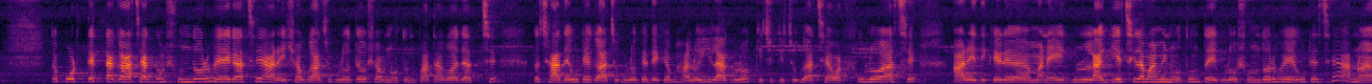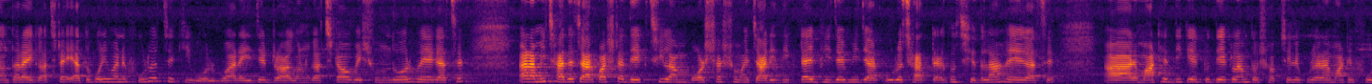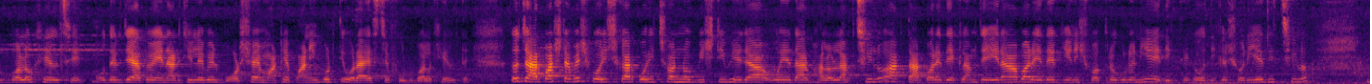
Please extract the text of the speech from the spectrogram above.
তো প্রত্যেকটা গাছ একদম সুন্দর হয়ে গেছে আর এইসব গাছগুলোতেও সব নতুন পাতা গজাচ্ছে। তো ছাদে উঠে গাছগুলোকে দেখে ভালোই লাগল। কিছু কিছু গাছে আবার ফুলও আছে। আর এদিকের মানে এইগুলো লাগিয়েছিলাম আমি নতুন, তো এগুলো সুন্দর হয়ে উঠেছে। আর নয়নতারা এই গাছটা এত পরিমাণে ফুল হচ্ছে, কি বলব? আর এই যে ড্রাগন গাছটাও বেশ সুন্দর হয়ে গেছে। আর আমি ছাদে চারপাশটা দেখছিলাম, বর্ষার সময় চারিদিকটাই ভিজে ভিজে, আর পুরো ছাদটা একদম ছেদলা হয়ে গেছে। আর মাঠের দিকে একটু দেখলাম তো সব ছেলেপুলেরা মাঠে ফুটবলও খেলছে। ওদের যে এত এনার্জি লেভেল বর্ষায় মাঠে পানি ভর্তি, ওরা এসছে ফুটবল খেলতে। তো চারপাশটা বেশ পরিষ্কার, পরিচ্ছন্ন, বৃষ্টি ভেজা ওয়েদার ভালো লাগছিল। আর তারপরে দেখলাম যে এরা আবার এদের জিনিসপত্রগুলো নিয়ে এদিক থেকে ওদিকে সরিয়ে দিচ্ছিল।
